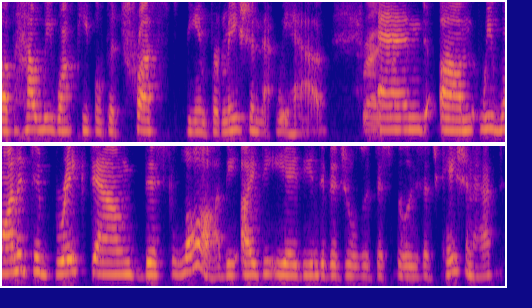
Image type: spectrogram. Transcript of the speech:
of how we want people to trust the information that we have. Right. And um, we wanted to break down this law, the IDEA, the Individuals with Disabilities Education Act,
